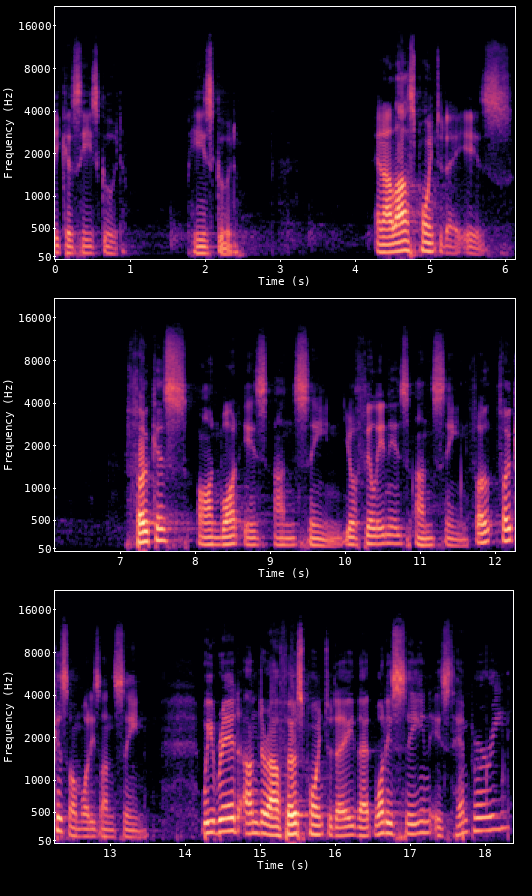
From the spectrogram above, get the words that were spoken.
because He's good. He's good. And our last point today is focus on what is unseen. Your fill in is unseen. Fo- focus on what is unseen. We read under our first point today that what is seen is temporary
